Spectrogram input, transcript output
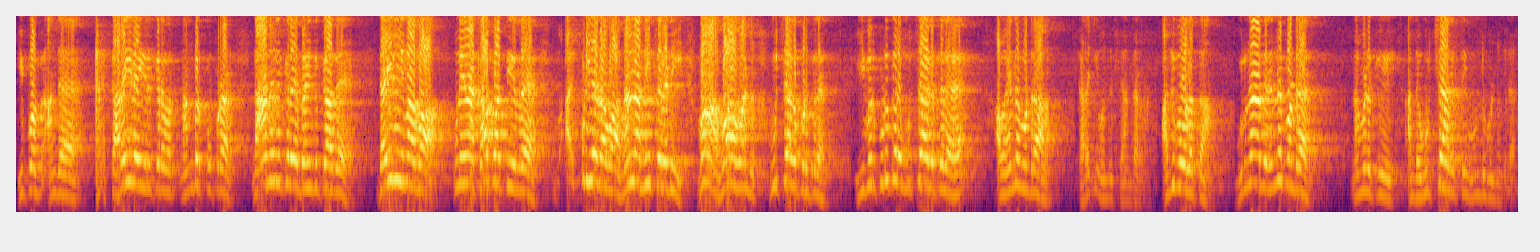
இப்போ அந்த கரையில இருக்கிறவர் நண்பர் கூப்பிடுறார். நான் இருக்கிறேன் பயந்துக்காத. தைரியமா வா. உன்னை நான் காப்பாத்திடுறேன். இப்படியேதான் வா நல்லா நீச்சல் அடி வா வா வான்னு உற்சாகப்படுத்துறார். இவர் கொடுக்கிற உற்சாகத்துல அவன் என்ன பண்றான்? கரைக்கு வந்து சேர்ந்துடுறான். அது போலத்தான் குருநாதர் என்ன பண்றார்? நம்மளுக்கு அந்த உற்சாகத்தை உண்டு பண்ணுகிறார்.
